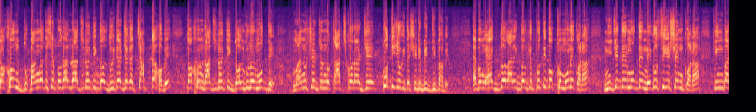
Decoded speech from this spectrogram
যখন বাংলাদেশের প্রধান রাজনৈতিক দল দুইটার জায়গায় চারটা হবে, তখন রাজনৈতিক দলগুলোর মধ্যে মানুষের জন্য কাজ করার যে প্রতিযোগিতা সেটি বৃদ্ধি পাবে। এবং এক দল আরেক দলকে প্রতিপক্ষ মনে করা, নিজেদের মধ্যে নেগোসিয়েশন করা, কিংবা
